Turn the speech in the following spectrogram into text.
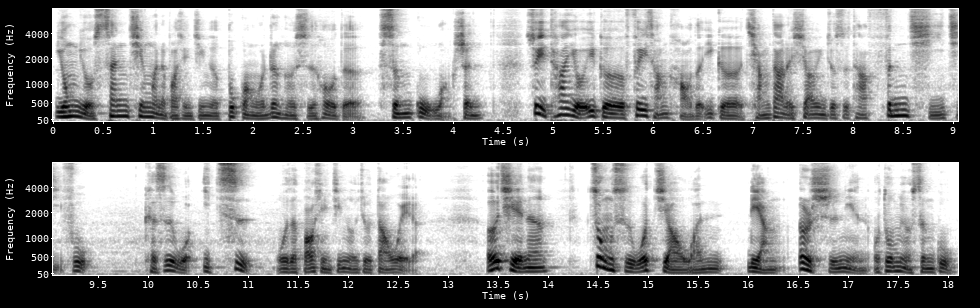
拥有三千万的保险金额，不管我任何时候的身故往生。所以它有一个非常好的一个强大的效应，就是它分期给付，可是我一次。我的保险金额就到位了，而且呢，纵使我缴完两二十年，我都没有身故，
